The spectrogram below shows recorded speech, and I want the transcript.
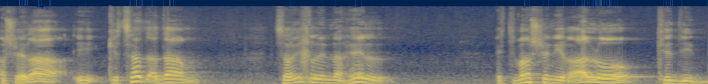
השאלה היא כיצד אדם צריך לנהל את מה שנראה לו כדין.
